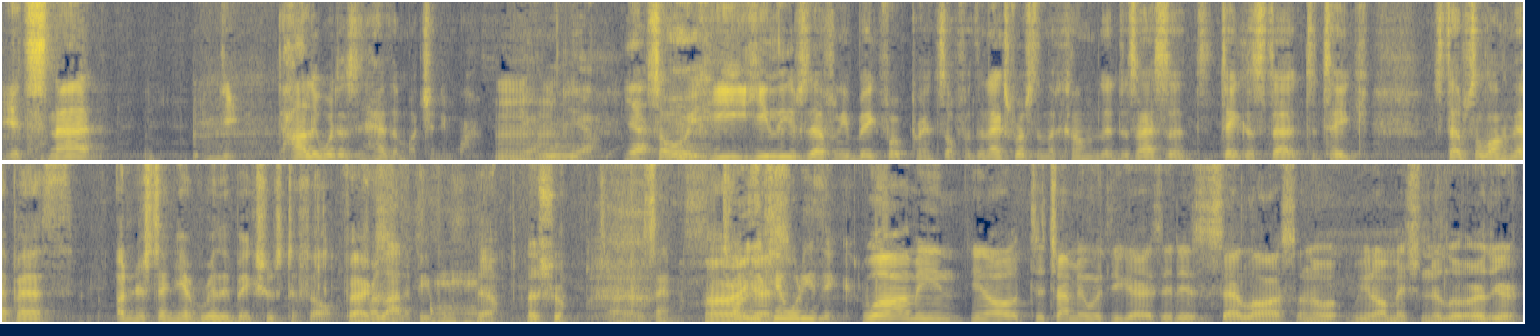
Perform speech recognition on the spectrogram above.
it's not. Hollywood doesn't have that much anymore. Yeah, yeah, yeah. So he he leaves definitely a big footprint. So for the next person to come that decides to, to take a step to take steps along that path, understand you have really big shoes to fill Facts. for a lot of people. Yeah, that's true. So, uh, same. All right, Tony the. Kid, what do you think? Well, I mean, you know, to chime in with you guys, it is a sad loss. I know, you know, I mentioned it a little earlier.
